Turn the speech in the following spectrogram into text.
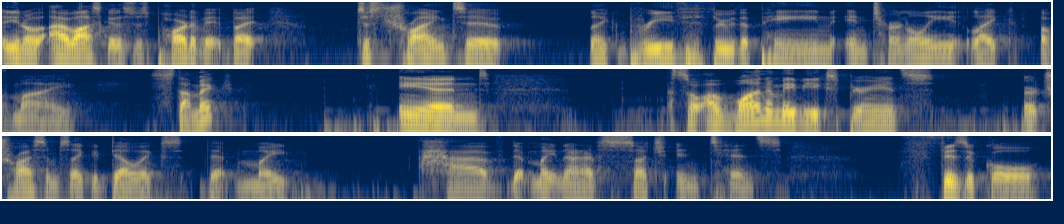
you know ayahuasca this was part of it but just trying to like breathe through the pain internally like of my stomach. And so i want to maybe experience or try some psychedelics that might have that might not have such intense physical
